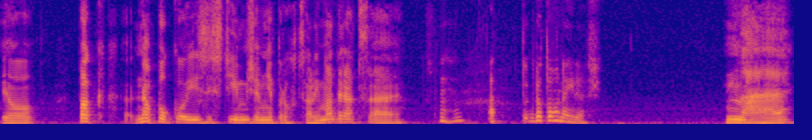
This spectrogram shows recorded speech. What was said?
jo. Pak na pokoji zjistím, že mě prochcali madrace. Mhm. A t- do toho nejdeš. Ne,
